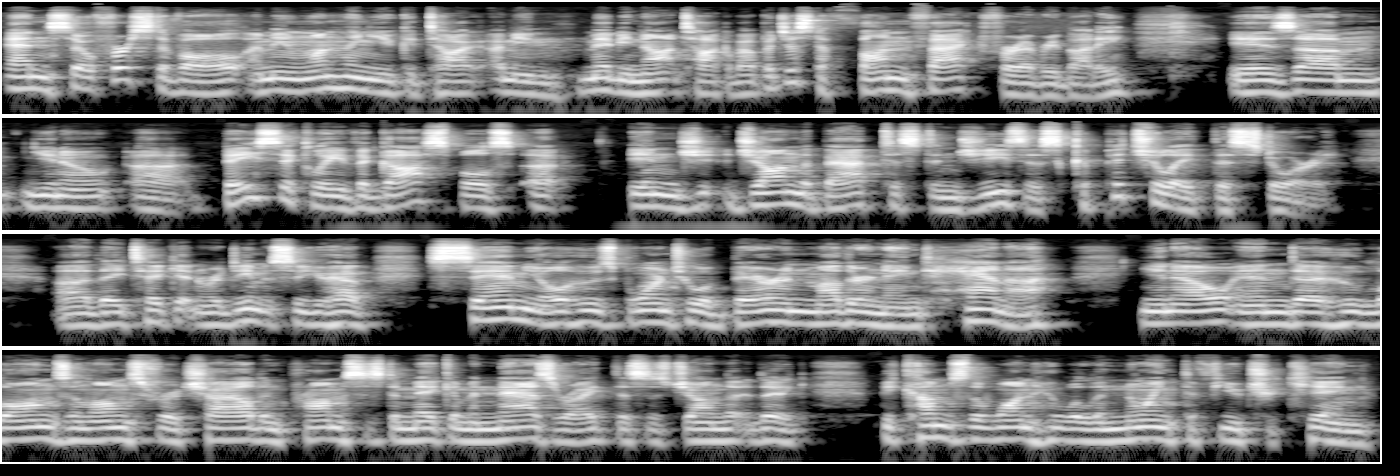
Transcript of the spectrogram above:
And so, first of all, I mean, one thing you could talk. I mean, maybe not talk about, but just a fun fact for everybody is, um, you know, uh, basically the Gospels uh, in J- John the Baptist and Jesus capitulate this story. Uh, they take it and redeem it. So you have Samuel, who's born to a barren mother named Hannah you know, and uh, who longs and longs for a child and promises to make him a Nazarite. This is John that, becomes the one who will anoint the future king.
